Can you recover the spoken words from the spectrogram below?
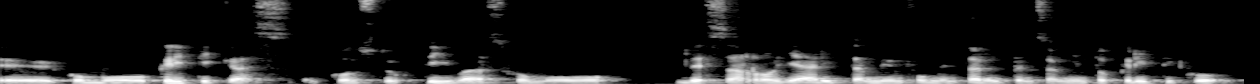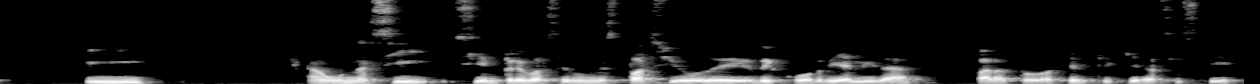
eh, como críticas constructivas, como desarrollar y también fomentar el pensamiento crítico. Y aún así, siempre va a ser un espacio de, de cordialidad para todo aquel que quiera asistir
